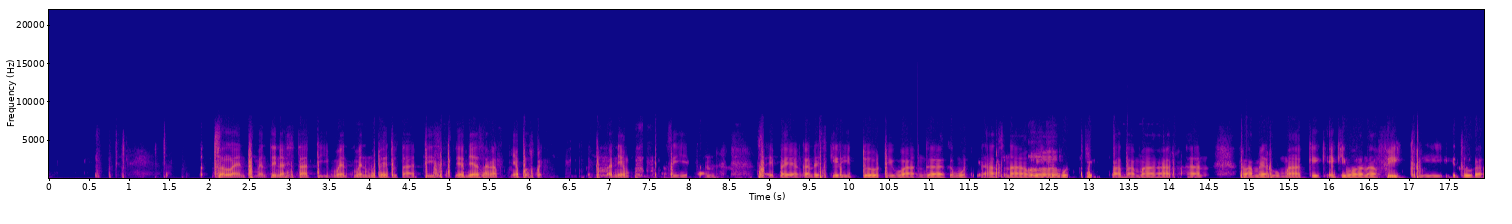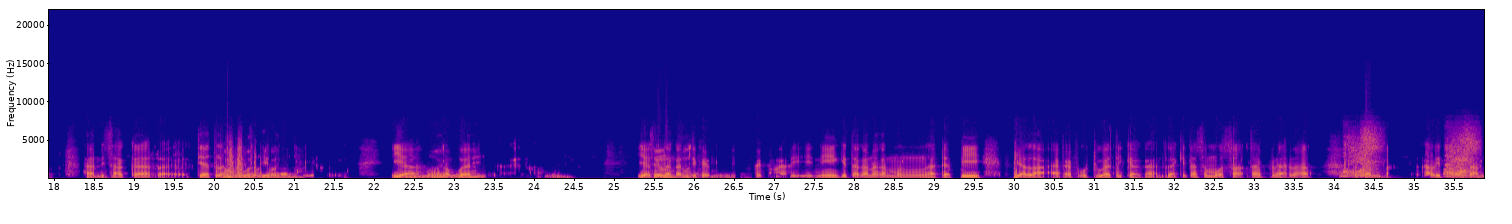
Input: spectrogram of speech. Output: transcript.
selain pemain timnas tadi, pemain-pemain muda itu tadi sebenarnya sangat punya prospek depan yang sih kan. Saya bayangkan Rizky Rido, Dewangga, kemudian Asnawi, uh. kemudian Pratama Arhan, Rame Rumagik, Eki Maulana Fikri, itu kan. Hani Sagar, dia adalah Iya, Iya, Ya kita kan di Februari ini kita kan akan menghadapi Piala AFF U23 kan. Lah kita semua saya berharap akan sekali talenta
